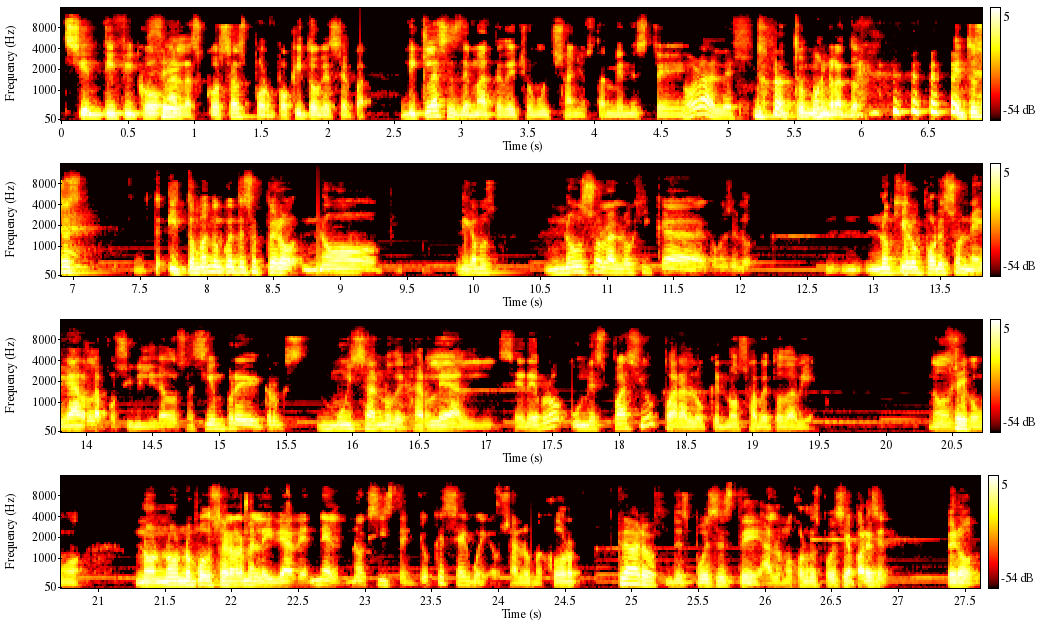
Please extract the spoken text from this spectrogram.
científico a las cosas, por poquito que sepa. Di clases de mate, de hecho, muchos años también. Este, Órale. un buen rato. Entonces, y tomando en cuenta eso, pero no, digamos, no uso la lógica, ¿cómo decirlo? No quiero por eso negar la posibilidad. O sea, siempre creo que es muy sano dejarle al cerebro un espacio para lo que no sabe todavía. ¿No? O sea, como, no, no, no puedo cerrarme la idea de Nel, no existen. Yo qué sé, güey. O sea, a lo mejor. Claro. Después, este, a lo mejor después sí aparecen. Pero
